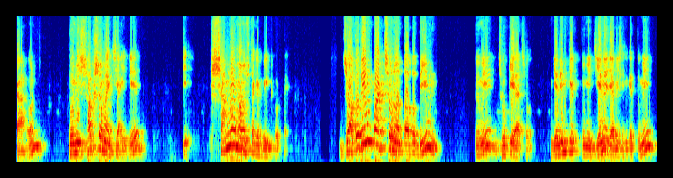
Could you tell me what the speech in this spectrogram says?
কারণ তুমি সবসময় চাইবে সামনের মানুষটাকে বিট করতে। যতদিন পারছ না, ততদিন তুমি ঝুঁকে আছো। যেদিনকে তুমি জেনে যাবে, সেদিনকে তুমি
